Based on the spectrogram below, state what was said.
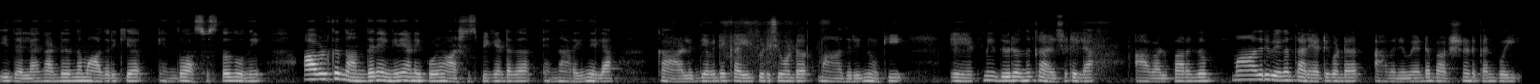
ഇതെല്ലാം കണ്ടു നിന്ന മാധുരിക്ക് എന്തോ അസ്വസ്ഥത തോന്നി. അവൾക്ക് നന്ദനെ എങ്ങനെയാണ് ഇപ്പോഴും ആശ്വസിപ്പിക്കേണ്ടത് എന്നറിയുന്നില്ല. കാളിന്തി അവന്റെ കയ്യിൽ പിടിച്ചുകൊണ്ട് മാധുരി നോക്കി. ഏട്ടൻ ഇതുവരെ ഒന്നും കഴിച്ചിട്ടില്ല. അവൾ പറഞ്ഞതും മാധുരി വേഗം തലയാട്ടിക്കൊണ്ട് അവന് വേണ്ട ഭക്ഷണം എടുക്കാൻ പോയി.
